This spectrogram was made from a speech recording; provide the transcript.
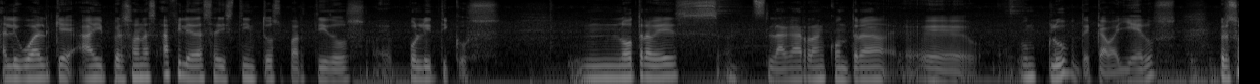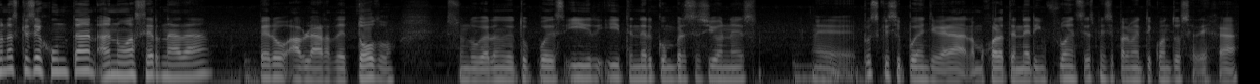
al igual que hay personas afiliadas a distintos partidos eh, políticos. Mm, Otra vez la agarran contra eh, un club de caballeros, personas que se juntan a no hacer nada, pero hablar de todo. Es un lugar donde tú puedes ir y tener conversaciones, eh, pues que sí pueden llegar a, a lo mejor a tener influencias, principalmente cuando se deja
